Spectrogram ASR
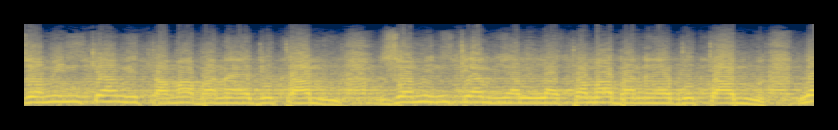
জমিনকে আমি তামা বানায় দিতাম, জমিনকে আমি আল্লাহ তামা বানায় দিতাম। লা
